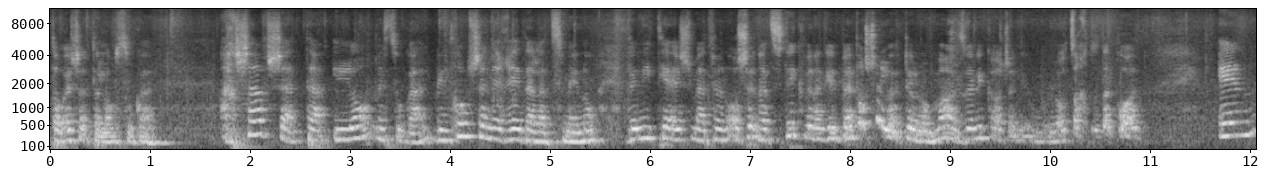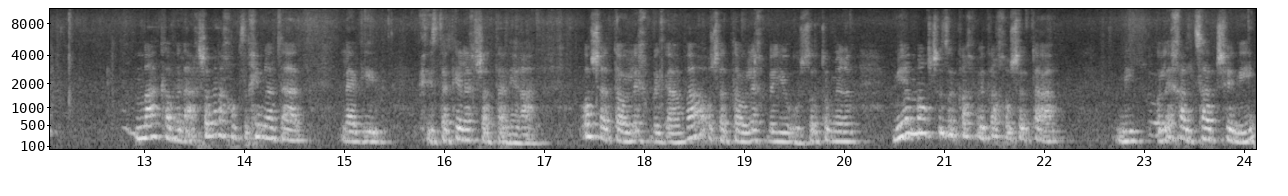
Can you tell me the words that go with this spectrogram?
אתה רואה שאתה לא מסוגל. עכשיו שאתה לא מסוגל, במקום שנרד על עצמנו ונתייאש מעצמנו, או שנצדיק ונגיד, בטח שלא אתן לו, מה, זה נקרא שאני לא צריך צדקות. אין, מה הכוונה? עכשיו אנחנו צריכים לדעת, להגיד, תסתכל איך שאתה נראה. או שאתה הולך בגאווה, או שאתה הולך בייאוש. זאת אומרת, מי אמר שזה כך וכך, או שאתה הולך על צד שני,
